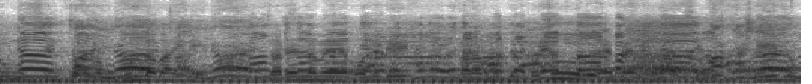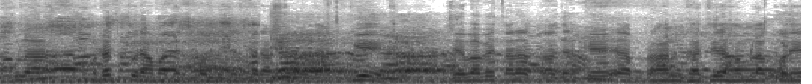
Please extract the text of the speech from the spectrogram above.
গুন্ডা বাহিনী, যাদের নামে অলরেডি মধ্যে প্রচুর হঠাৎ করে আমাদের কর্মীদেরকে আটকিয়ে যেভাবে তারা তাদেরকে প্রাণঘাতীর হামলা করে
